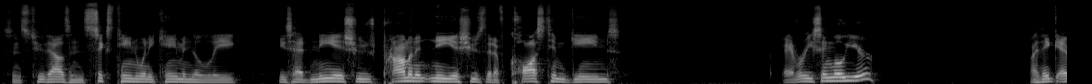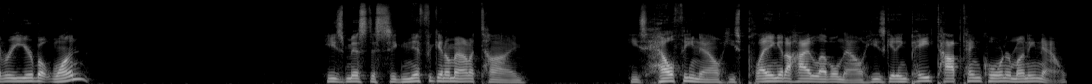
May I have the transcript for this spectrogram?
since 2016 when he came into the league. He's had knee issues, prominent knee issues that have cost him games every single year. I think every year but one. He's missed a significant amount of time. He's healthy now. He's playing at a high level now. He's getting paid top 10 corner money now.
